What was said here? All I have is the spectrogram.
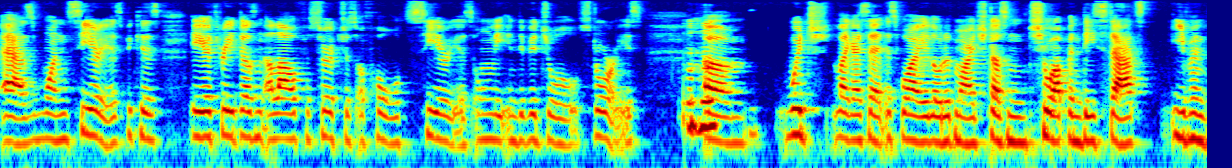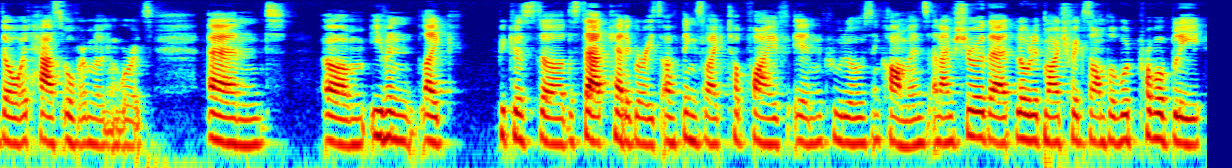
as one series because AO3 doesn't allow for searches of whole series, only individual stories. Um, which, like I said, is why Loaded March doesn't show up in these stats, even though it has over a million words. And um, even like because the the stat categories are things like top five in kudos and comments, and I'm sure that Loaded March, for example, would probably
